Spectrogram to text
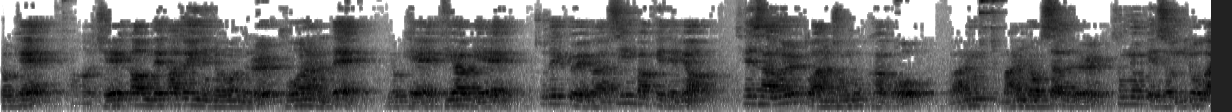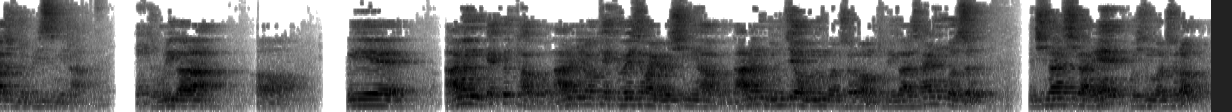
이렇게 어, 죄 가운데 빠져있는 영혼들을 구원하는데 이렇게 귀하게 초대교회가 쓰임받게 되며 세상을 또한 정복하고 많은, 많은 역사들을 성령께서 이루어가신 줄 믿습니다. 우리가 어, 우리의 나는 깨끗하고 나는 이렇게 교회 생활 열심히 하고 나는 문제 없는 것처럼 우리가 사는 것은 지난 시간에 보신 것처럼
